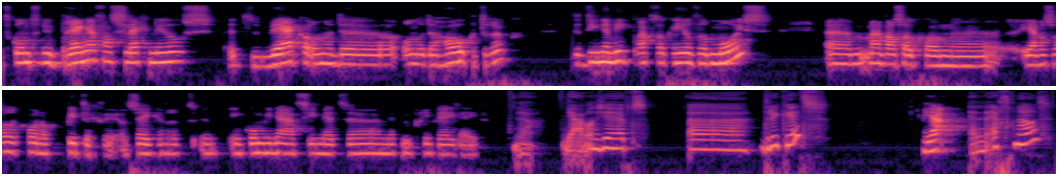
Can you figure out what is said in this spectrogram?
Het continu brengen van slecht nieuws. Het werken onder de, onder de hoge druk. De dynamiek bracht ook heel veel moois. Um, maar was ook gewoon, uh, ja, was wel gewoon ook pittig. Zeker in combinatie met, uh, met mijn privéleven. Ja. ja, want je hebt uh, drie kids. Ja. En een echtgenoot.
